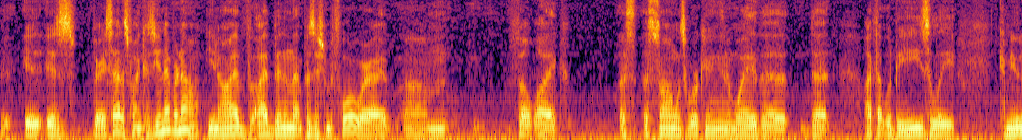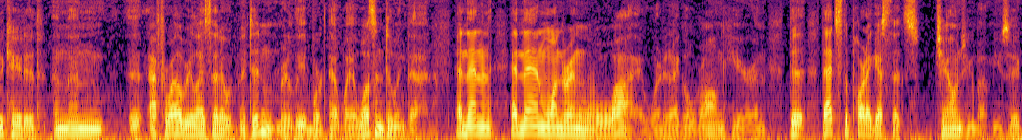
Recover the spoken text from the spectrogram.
i- is very satisfying because you never know. You know, I've I've been in that position before where I um, felt like a song was working in a way that that I thought would be easily communicated, and then uh, after a while, realized that it, it didn't really work that way. It wasn't doing that. And then, and then wondering why? Where did I go wrong here? And the that's the part I guess that's challenging about music.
